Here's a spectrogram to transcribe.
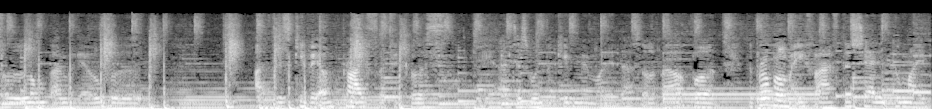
for a long time ago but I just keep it on private because yeah, I just want to keep memory that's all about. But the problem if I have to share it to my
